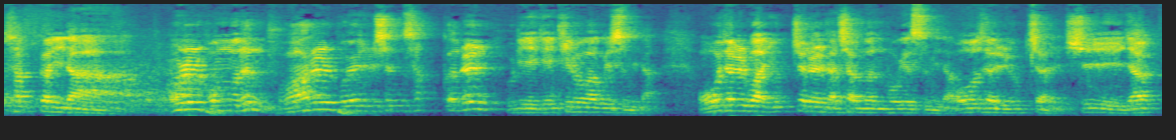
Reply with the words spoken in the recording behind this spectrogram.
사건이다. 오늘 본문은 부활을 보여주신 사건을 우리에게 기록하고 있습니다. 5절과 6절을 같이 한번 보겠습니다. 5절, 6절 시작.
